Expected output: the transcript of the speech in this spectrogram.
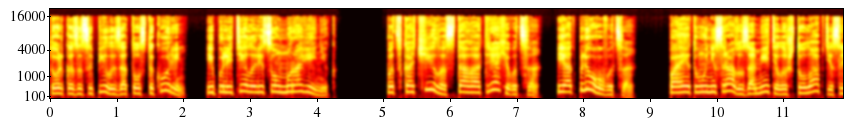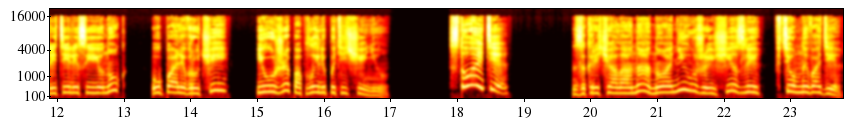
Только зацепилась за толстый корень и полетела лицом в муравейник. Подскочила, стала отряхиваться и отплевываться, поэтому не сразу заметила, что лапти слетели с ее ног, упали в ручей и уже поплыли по течению. «Стойте!» Закричала она, но они уже исчезли в темной воде.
